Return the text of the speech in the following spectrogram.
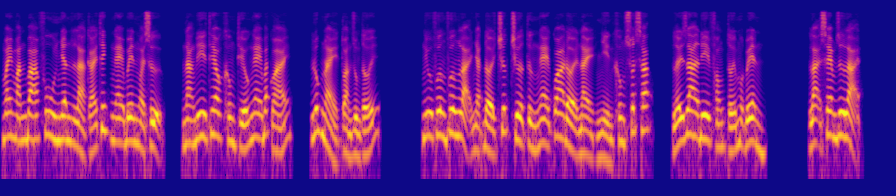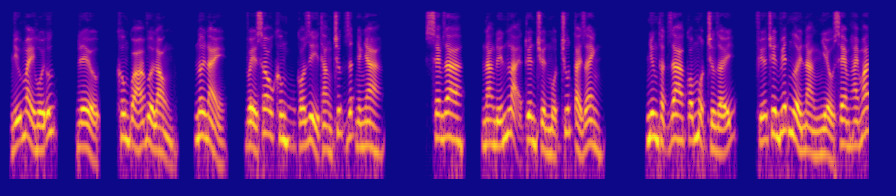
May mắn bá phu nhân là cái thích nghe bên ngoài sự, nàng đi theo không thiếu nghe bắt quái, lúc này toàn dùng tới. Như Phương Phương lại nhặt đời trước chưa từng nghe qua đời này nhìn không xuất sắc, lấy ra đi phóng tới một bên. Lại xem dư lại, những mày hồi ức, đều, không quá vừa lòng, nơi này, về sau không có gì thăng chức rất nhanh nha. Xem ra, nàng đến lại tuyên truyền một chút tài danh. Nhưng thật ra có một chương giấy, phía trên viết người nàng nhiều xem hai mắt,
